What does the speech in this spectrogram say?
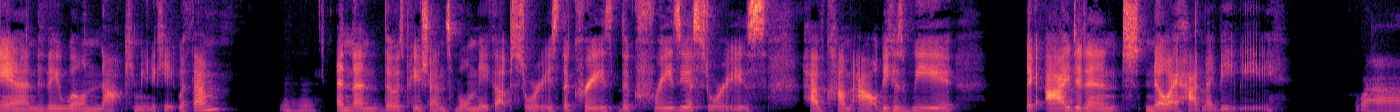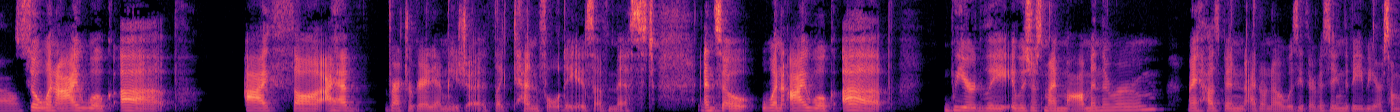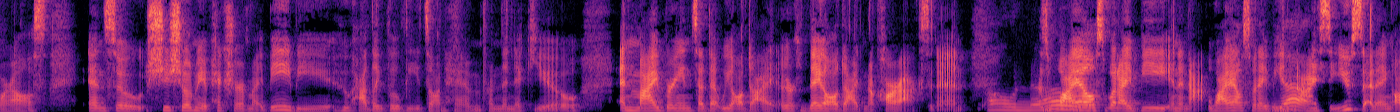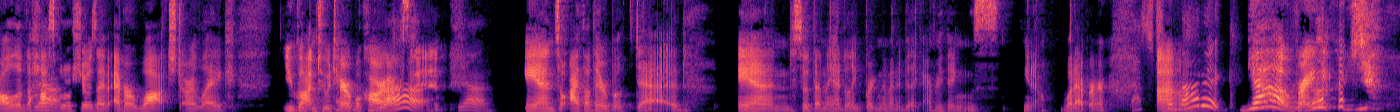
and they will not communicate with them. Mm-hmm. And then those patients will make up stories. The crazy, the craziest stories have come out because we like I didn't know I had my baby. Wow. So when I woke up, I thought I had retrograde amnesia, like 10 full days of missed. Mm-hmm. And so when I woke up, weirdly, it was just my mom in the room. My husband, I don't know, was either visiting the baby or somewhere else. And so she showed me a picture of my baby who had like the leads on him from the NICU. And my brain said that we all died or they all died in a car accident. Oh no. Why else would I be in an why else would I be yeah. in an ICU setting? All of the yeah. hospital shows I've ever watched are like you got into a terrible car yeah. accident. Yeah. And so I thought they were both dead. And so then they had to like bring them in and be like, everything's, you know, whatever. That's traumatic. Um, yeah, oh right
